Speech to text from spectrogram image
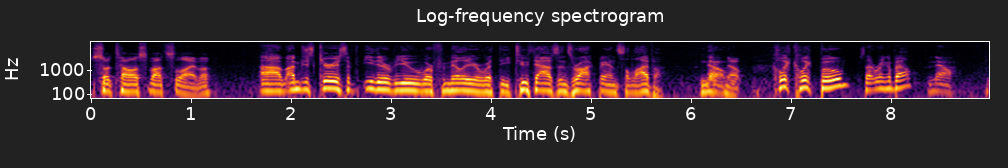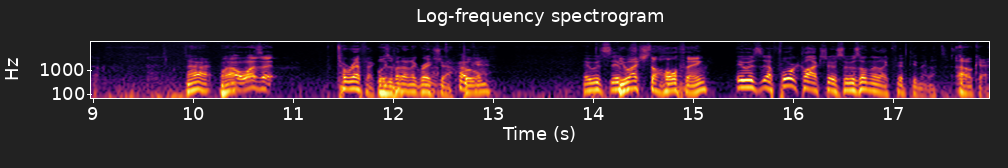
So tell us about Saliva. Um, I'm just curious if either of you were familiar with the 2000s rock band Saliva. No. Nope. Click, click, boom. Does that ring a bell? No. No. All right. Well, How was it? Terrific. Was we it- put on a great show. Boom. It was. It You was, watched the whole thing? It was a four o'clock show, so it was only like 50 minutes. Okay.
